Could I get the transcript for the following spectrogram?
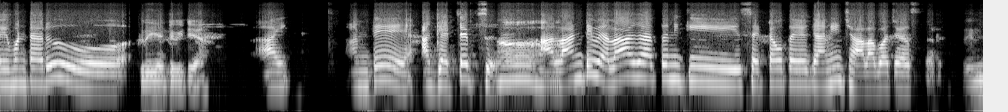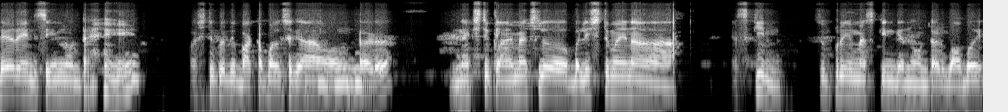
ఏమంటారు? క్రియేటివిటీ అంటే ఆ గెటప్స్ అలాంటివి ఎలాగ అతనికి సెట్ అవుతాయో కానీ చాలా బాగా చేస్తారు. రెండే రెండు సీన్లు ఉంటాయి. ఫస్ట్ కొద్ది బక్కపలసగా ఉంటాడు. నెక్స్ట్ క్లైమాక్స్లో బలిష్టమైన స్కిన్ సుప్రీం స్కిన్ కింద ఉంటాడు బాబోయ్.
